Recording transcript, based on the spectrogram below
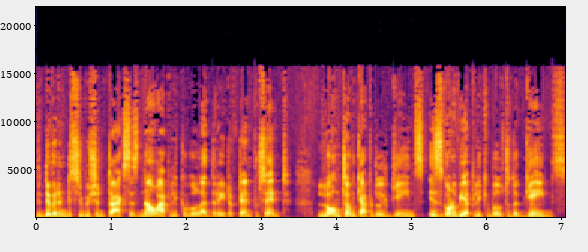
The dividend distribution tax is now applicable at the rate of 10%. Long-term capital gains is going to be applicable to the gains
